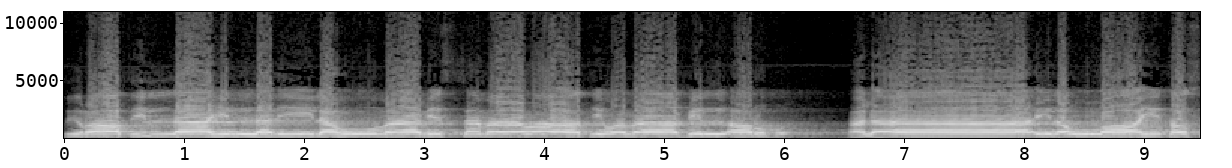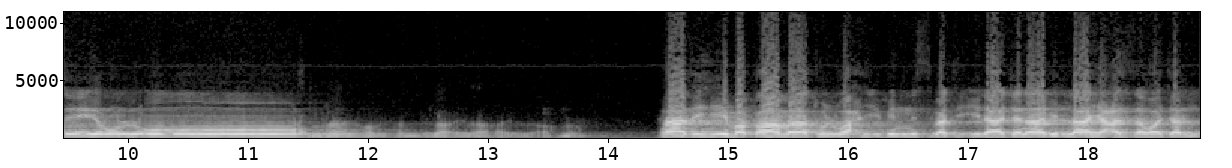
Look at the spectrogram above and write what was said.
صراط الله الذي له ما في السماوات وما في الأرض. ألا إلى الله تصير الأمور. سبحانه لا إله إلا نعم. هذه مقامات الوحي بالنسبة إلى جناب الله عز وجل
